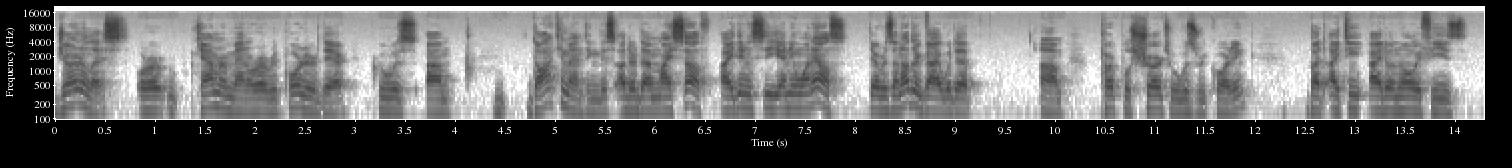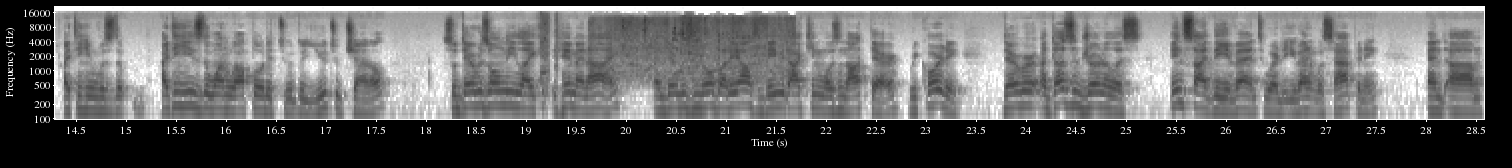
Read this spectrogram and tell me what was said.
journalist or a cameraman or a reporter there who was um, documenting this other than myself. I didn't see anyone else. There was another guy with a um, purple shirt who was recording, but I think I don't know if he's. I think he was the. I think he's the one who uploaded to the YouTube channel. So there was only like him and I, and there was nobody else. David Akin was not there recording. There were a dozen journalists inside the event where the event was happening, and um,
